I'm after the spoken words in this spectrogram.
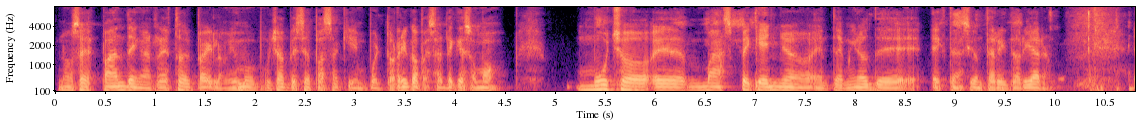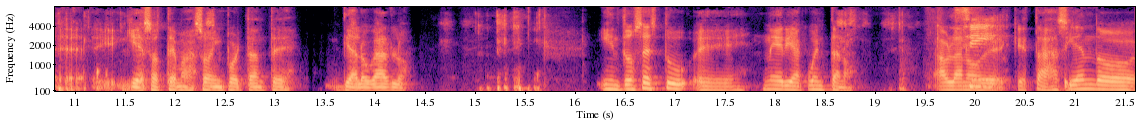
no se expanden al resto del país. Lo mismo muchas veces pasa aquí en Puerto Rico, a pesar de que somos mucho eh, más pequeños en términos de extensión territorial. Eh, y esos temas son importantes dialogarlos. Y entonces tú, Neria, cuéntanos, háblanos de qué estás haciendo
